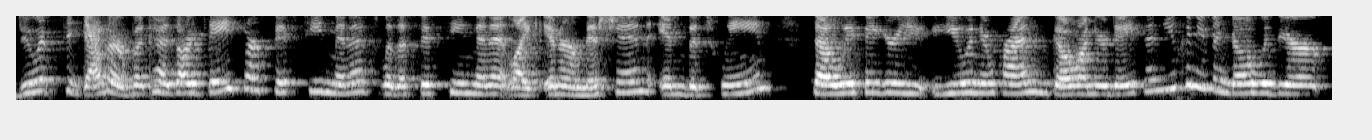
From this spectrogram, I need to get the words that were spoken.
do it together because our dates are 15 minutes with a 15 minute like intermission in between. So we figure you you and your friends go on your dates and you can even go with your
